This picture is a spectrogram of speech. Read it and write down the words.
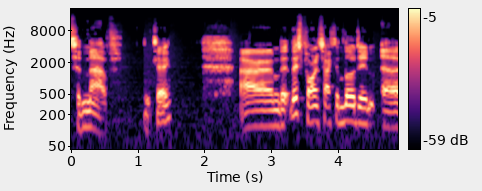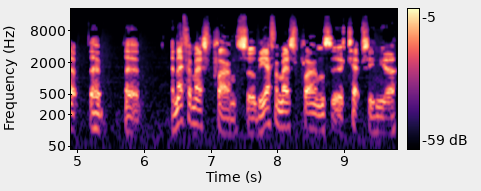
to nav, okay? And at this point, I can load in uh, uh, uh an FMS plan. So the FMS plans are kept in your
